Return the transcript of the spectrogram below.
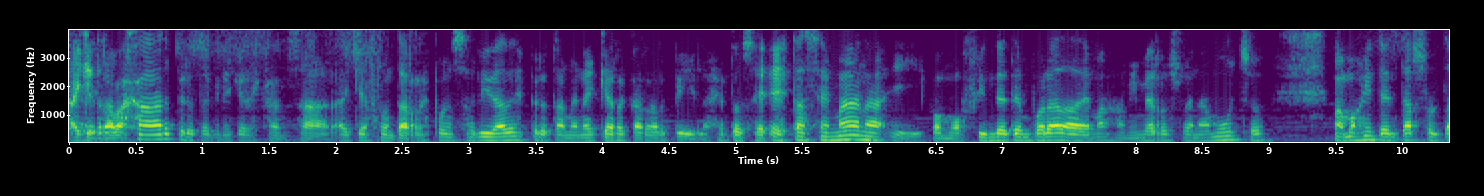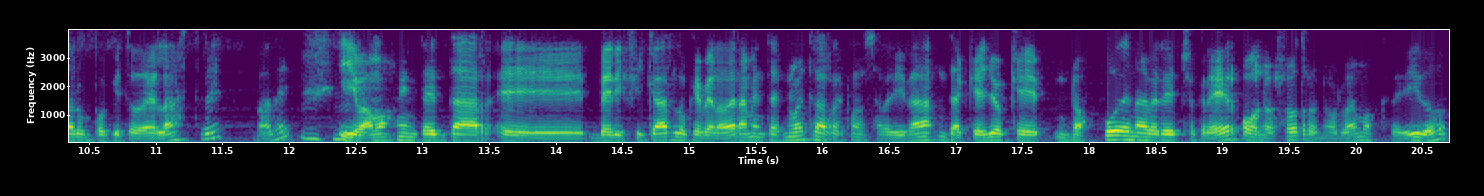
Hay que trabajar, pero también hay que descansar, hay que afrontar responsabilidades, pero también hay que recargar pilas. Entonces, esta semana, y como fin de temporada, además, a mí me resuena mucho, vamos a intentar soltar un poquito de lastre, ¿vale? Y vamos a intentar eh, verificar lo que verdaderamente es nuestra responsabilidad de aquello que nos pueden haber hecho creer, o nosotros nos lo hemos creído,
